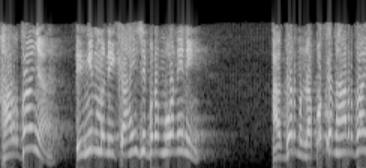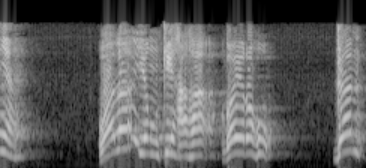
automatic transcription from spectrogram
Hartanya. Ingin menikahi si perempuan ini. Agar mendapatkan hartanya. Wala yungkihaha gairahu. Dan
